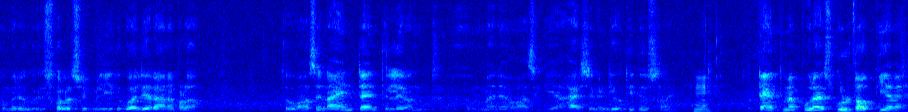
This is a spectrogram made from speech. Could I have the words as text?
तो मेरे को स्कॉलरशिप मिली तो ग्वालियर आना पड़ा। तो वहाँ से नाइन्थ टेंथ इलेवेंथ मैंने वहाँ से किया हायर सेकेंडरी होती थी उस समय। तो टेंथ में पूरा स्कूल टॉप किया मैंने।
